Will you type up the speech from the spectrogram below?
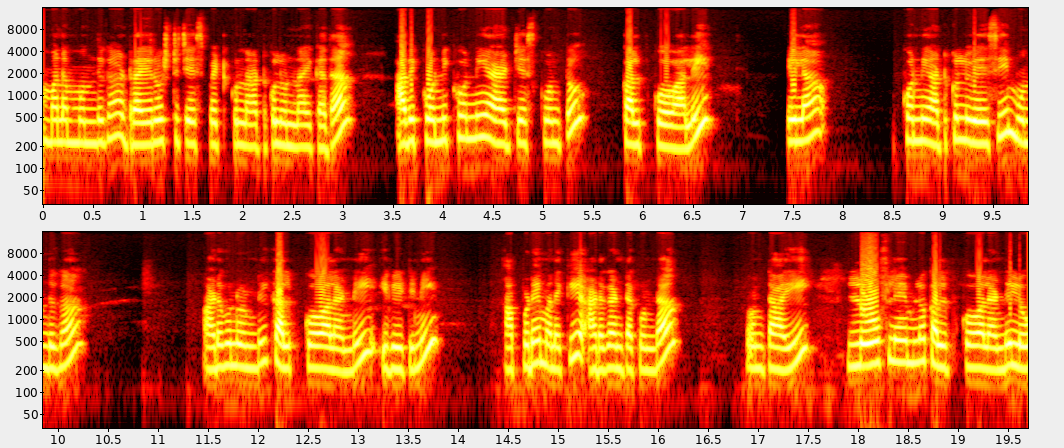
మనం ముందుగా డ్రై రోస్ట్ చేసి పెట్టుకున్న అటుకులు ఉన్నాయి కదా అవి కొన్ని కొన్ని యాడ్ చేసుకుంటూ కలుపుకోవాలి. ఇలా కొన్ని అటుకులు వేసి ముందుగా అడుగు నుండి కలుపుకోవాలండి వీటిని. అప్పుడే మనకి అడగంటకుండా ఉంటాయి. లో ఫ్లేమ్లో కలుపుకోవాలండి. లో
